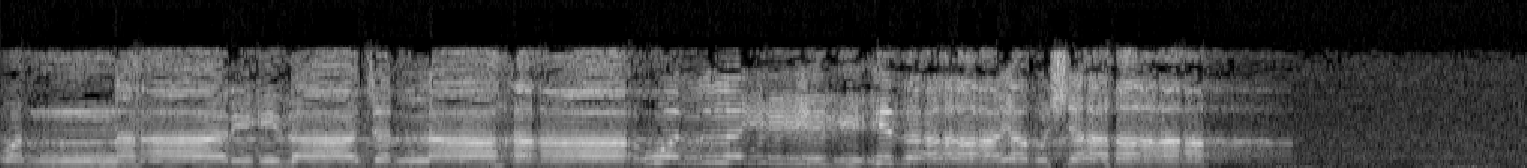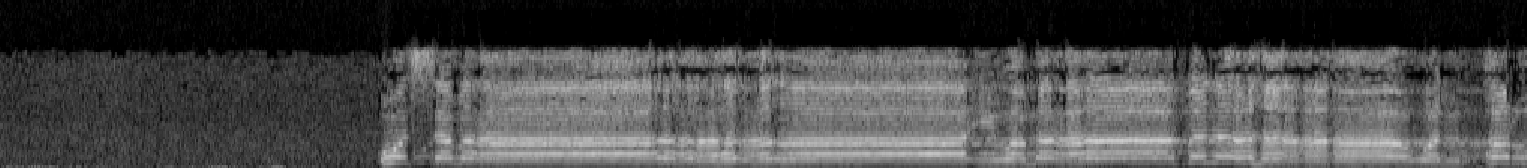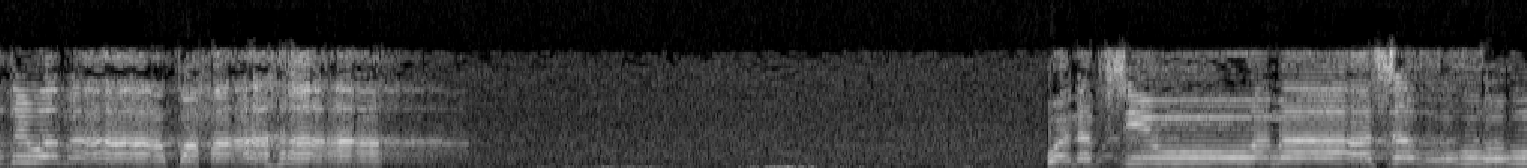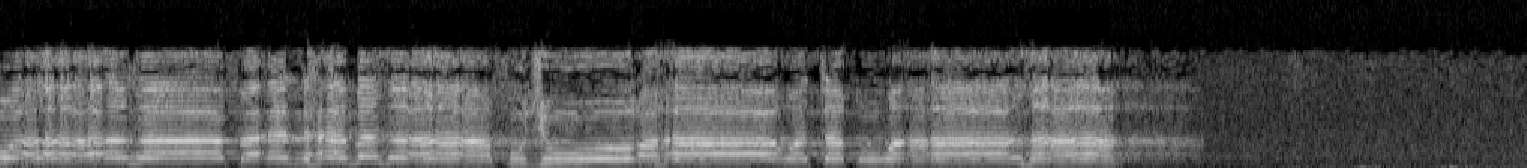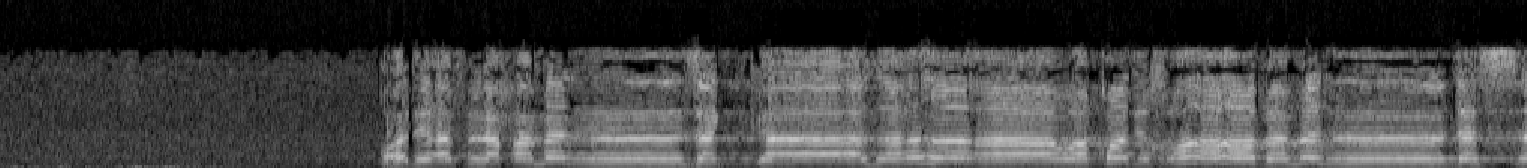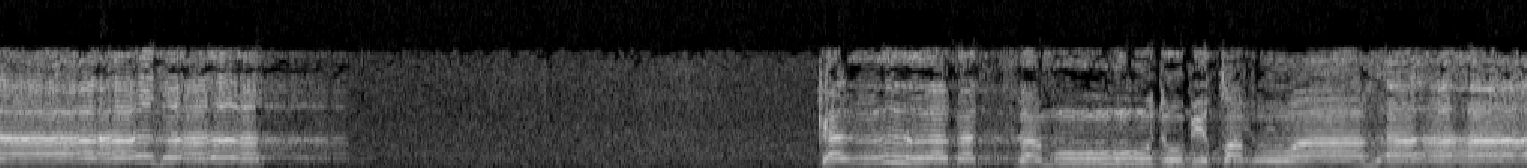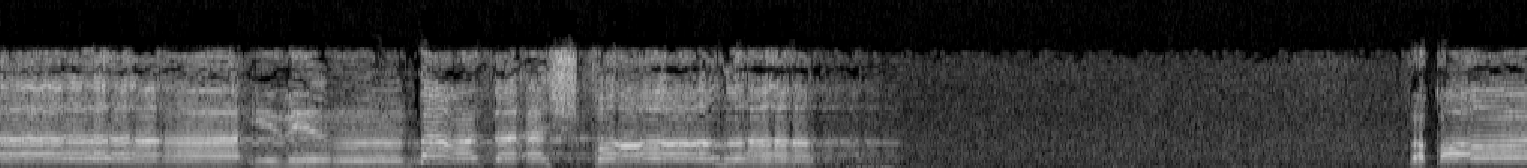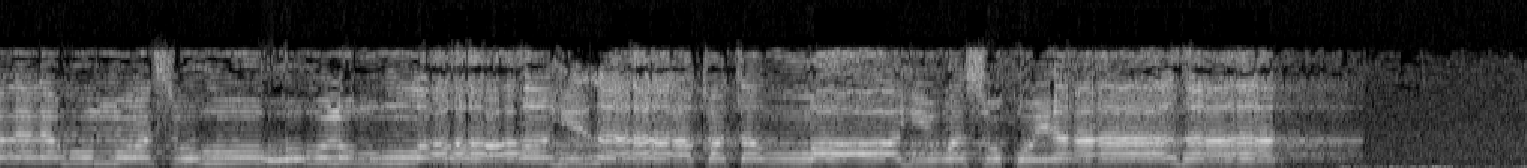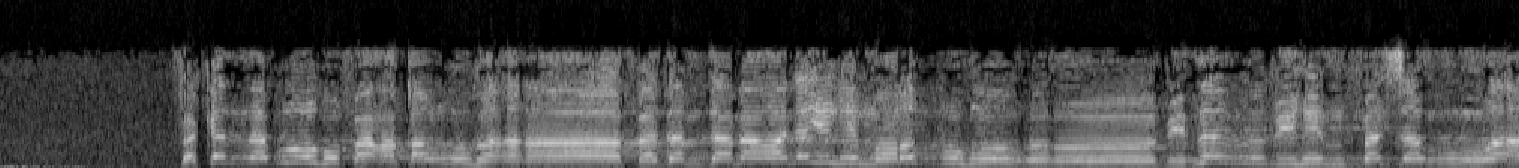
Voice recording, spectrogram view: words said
والنهار إذا جلاها والليل إذا يغشاها. والسماء وما بناها والأرض وما طحاها. ونفس وما سواها فألهمها فجورها وتقواها. قد أفلح من زكاها وقد خاب من دساها. كذبت ثمود بطغواها. إذ انبعث أشقاها. فقال رسول الله ناقة الله وسقياها. فكذبوه فعقروها فدمدم عليهم ربهم بذنبهم فسواها.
